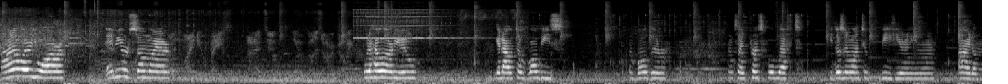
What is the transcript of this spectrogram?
I don't know where you are. Maybe you're somewhere. Who the hell are you? Get out of all Baldi's. Balder. Looks like Percival left. He doesn't want to be here anymore. Item.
